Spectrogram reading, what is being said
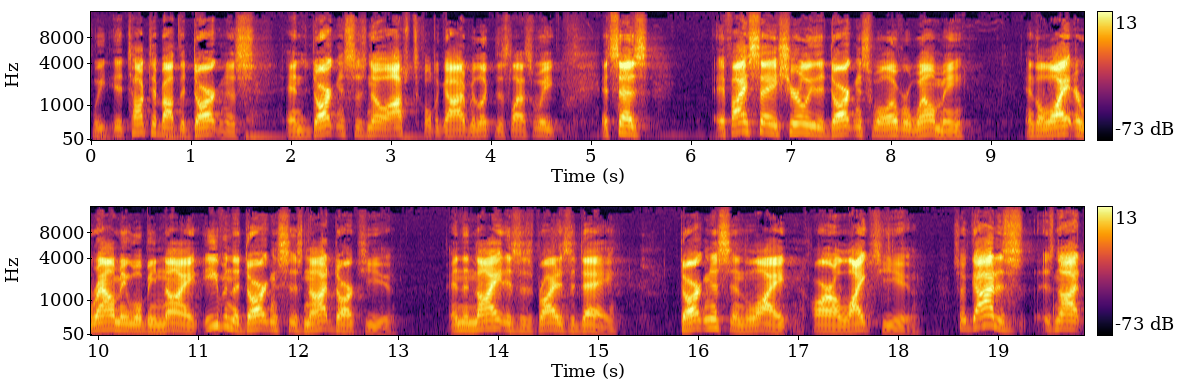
we, it talked about the darkness, and darkness is no obstacle to God. We looked at this last week. It says, If I say, Surely the darkness will overwhelm me, and the light around me will be night, even the darkness is not dark to you, and the night is as bright as the day. Darkness and light are alike to you. So God is, is not,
